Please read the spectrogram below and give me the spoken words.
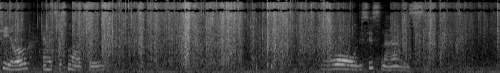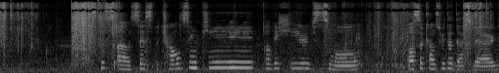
teal and it's a small too. Whoa, this is nice. this uh, says Charles and Keith over here, small. Also comes with a dust bag.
